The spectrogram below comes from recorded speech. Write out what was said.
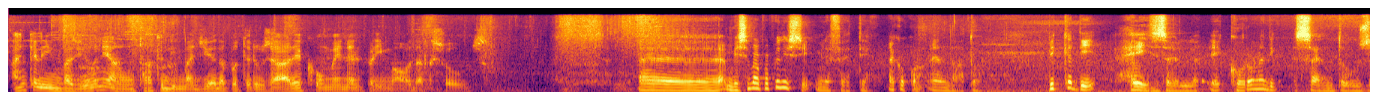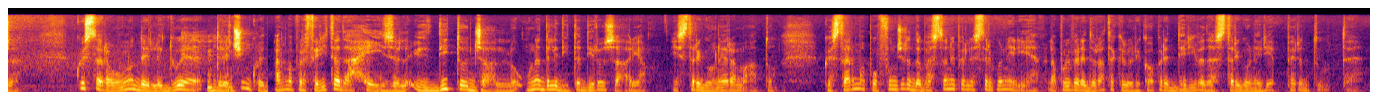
anche le invasioni hanno un tratto di magia da poter usare come nel primo Dark Souls. Eh, mi sembra proprio di sì, in effetti. Ecco qua, è andato. Picca di Hazel e corona di Santos. Questo era uno delle due, delle cinque arma preferita da Hazel, il dito giallo, una delle dita di Rosaria, il stregone ramato. Quest'arma può fungere da bastone per le stregonerie. La polvere dorata che lo ricopre deriva da stregonerie perdute.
